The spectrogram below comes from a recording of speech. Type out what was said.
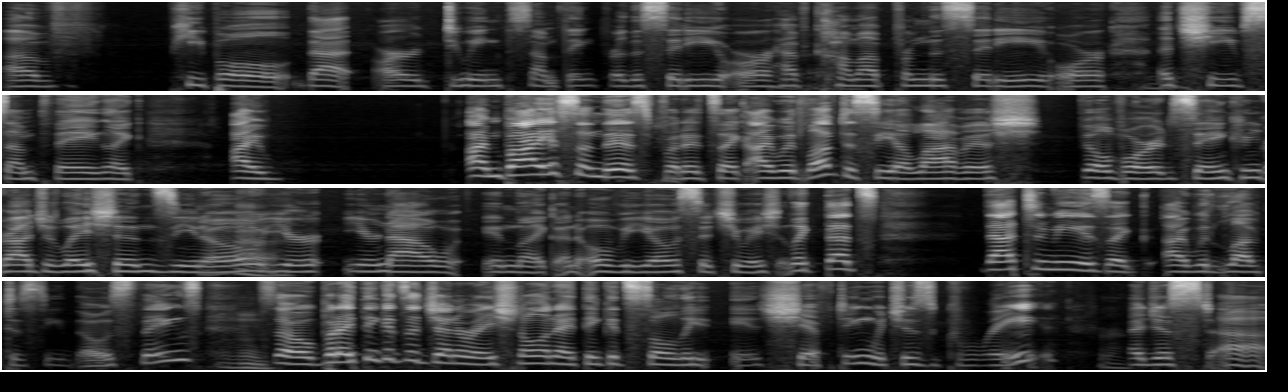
of people that are doing something for the city or have come up from the city or mm-hmm. achieved something. Like, I I'm biased on this, but it's like I would love to see a lavish billboard saying congratulations, you know, Yeah. you're you're now in like an OVO situation. Like that's that to me is like I would love to see those things. Mhm. So, but I think it's a generational and I think it's slowly is shifting, which is great. Sure. I just uh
